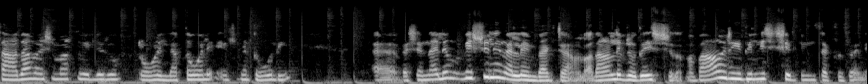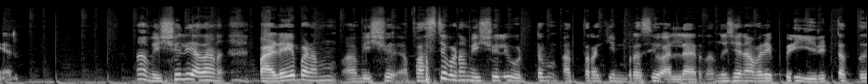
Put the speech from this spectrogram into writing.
സാധാ മനുഷ്യന്മാർക്ക് വലിയൊരു റോൾ ഇല്ലാത്ത പോലെ എനിക്ക് തോന്നി. പക്ഷെ എന്നാലും വിഷ്വലി നല്ല ഇമ്പാക്റ്റ് ആണല്ലോ. അതാണല്ലോ ഇവർ ഉദ്ദേശിച്ചത്. അപ്പൊ ആ ഒരു രീതിയിൽ ശരിക്കും സക്സസ് തന്നെയായിരുന്നു. ആ വിഷ്വലി അതാണ്. പഴയ പടം വിഷ്വ ഫസ്റ്റ് പടം വിഷ്വലി ഒട്ടും അത്രയ്ക്ക് ഇമ്പ്രസീവ് അല്ലായിരുന്നു. എന്ന് വെച്ചാൽ അവരെപ്പോഴും ഇരുട്ടത്ത്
